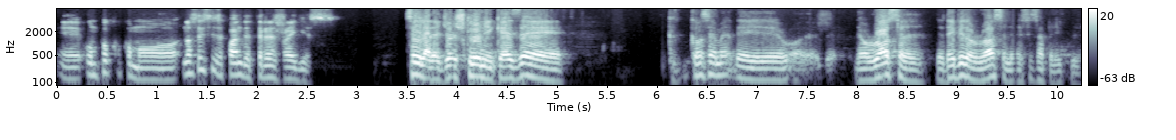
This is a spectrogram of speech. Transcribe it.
eh, un poco como, no sé si se acuerdan de Tres Reyes. Sí, la de George Clooney, que es de. ¿Cómo se llama? De, de Russell, de David O. Russell, es esa película.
